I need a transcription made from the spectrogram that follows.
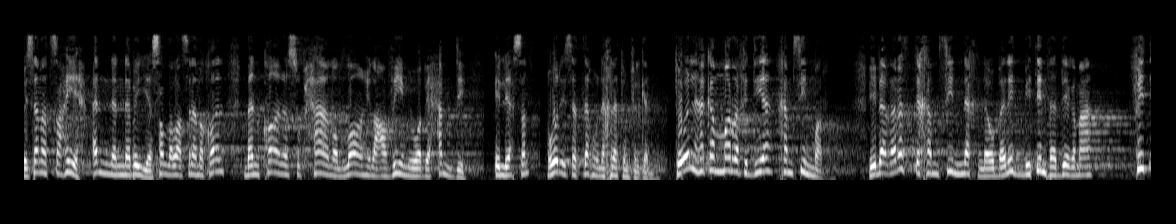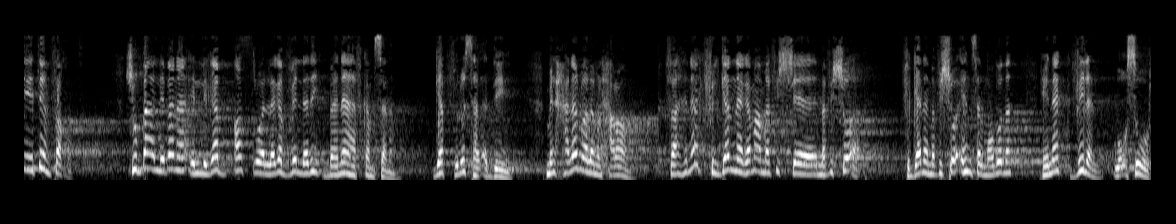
بسند صحيح أن النبي صلى الله عليه وسلم قال من قال سبحان الله العظيم وبحمده اللي يحصل؟ غرست له نخلة في الجنة. تقولها كم مرة في الدقيقة؟ خمسين مرة. يبقى غرست خمسين نخلة وبنيت بيتين في قد إيه يا جماعة؟ في دقيقتين فقط. شوف بقى اللي بنى؟ اللي جاب قصر ولا جاب فيلا دي؟ بناها في كام سنة؟ جاب فلوسها بقد إيه؟ من حلال ولا من حرام؟ فهناك في الجنة يا جماعة ما فيش ما فيش شقق. في الجنة ما فيش شقق. انسى الموضوع ده. هناك فلل وقصور.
